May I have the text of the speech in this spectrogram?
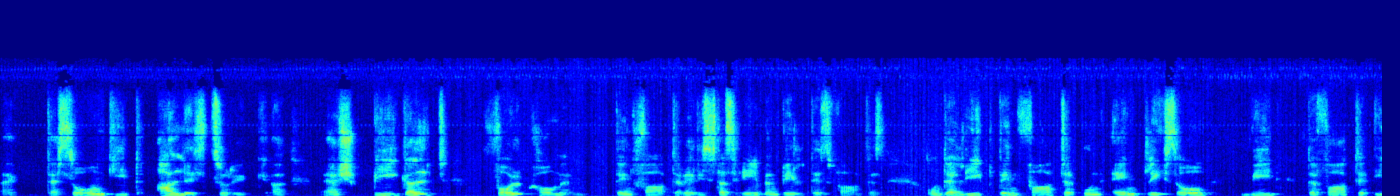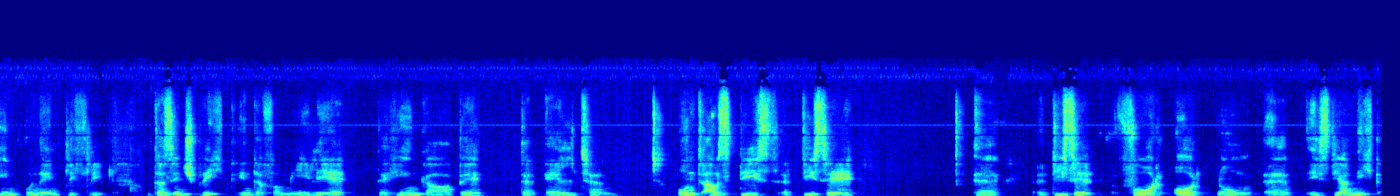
Äh, der Sohn gibt alles zurück. Äh, er spiegelt vollkommen den Vater. Er ist das Ebenbild des Vaters. Und er liebt den Vater unendlich so, wie der Vater ihn unendlich liebt. Und das entspricht in der Familie der Hingabe der Eltern. Und aus dies, diese, äh, diese Vorordnung äh, ist ja nicht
